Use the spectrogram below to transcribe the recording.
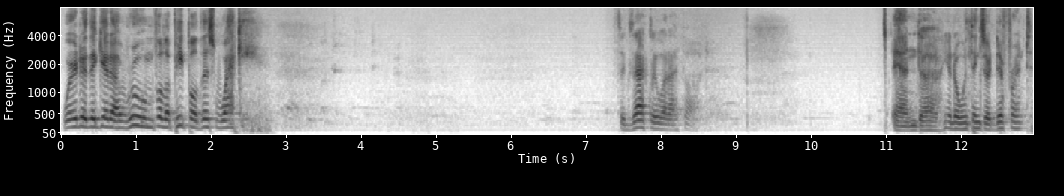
Where did they get a room full of people this wacky? It's exactly what I thought. And, uh, you know, when things are different,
